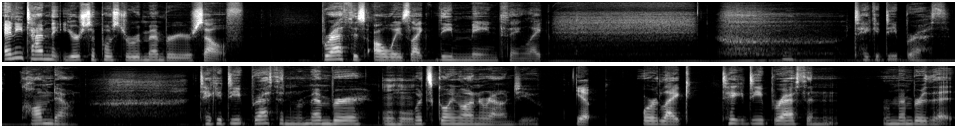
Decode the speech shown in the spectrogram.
anytime that you're supposed to remember yourself, breath is always like the main thing. Like take a deep breath, calm down. Take a deep breath and remember mm-hmm. what's going on around you. Yep. Or like take a deep breath and remember that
